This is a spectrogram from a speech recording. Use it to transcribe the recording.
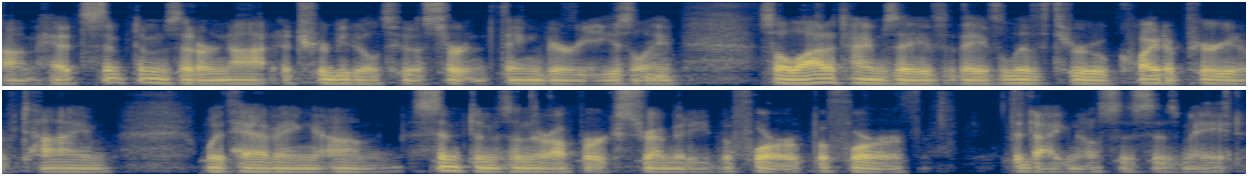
um, had symptoms that are not attributable to a certain thing very easily. So a lot of times they've they've lived through quite a period of time with having um, symptoms in their upper extremity before before the diagnosis is made.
